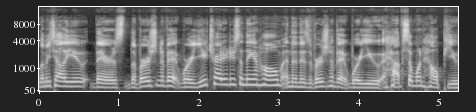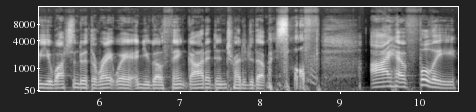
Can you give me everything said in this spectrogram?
Let me tell you, there's the version of it where you try to do something at home, and then there's a version of it where you have someone help you, you watch them do it the right way, and you go, thank God I didn't try to do that myself. I have fully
